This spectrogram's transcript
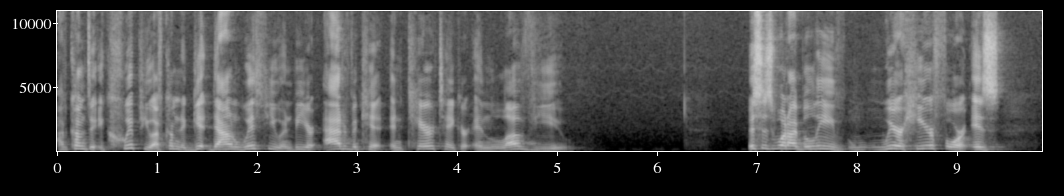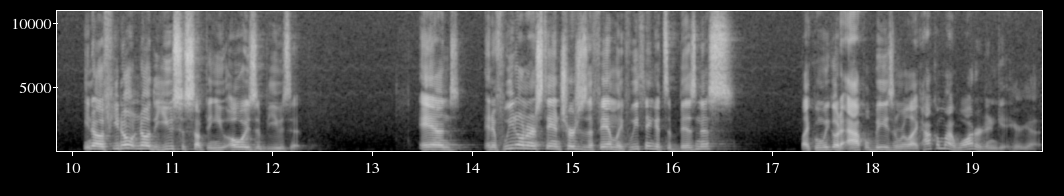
I've come to equip you. I've come to get down with you and be your advocate and caretaker and love you. This is what I believe we're here for is, you know, if you don't know the use of something, you always abuse it. And, and if we don't understand church as a family, if we think it's a business, like when we go to Applebee's and we're like, how come my water didn't get here yet?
